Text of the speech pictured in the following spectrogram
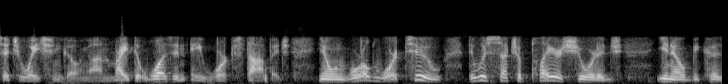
situation going on, right? That wasn't a work stoppage. You know, in World War II, there was such a player shortage, you know, because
